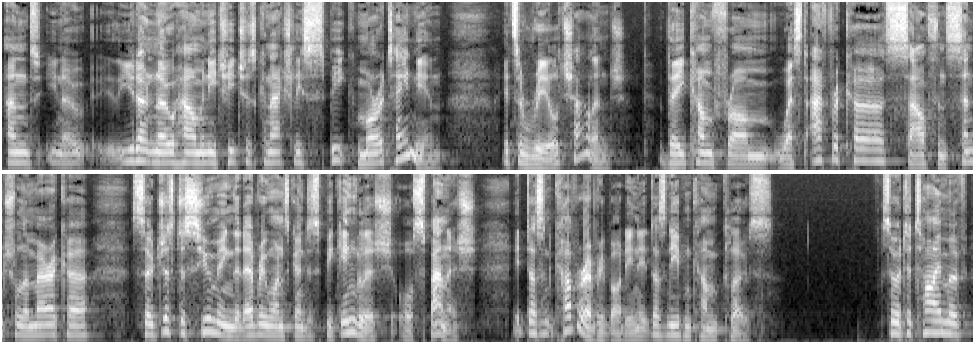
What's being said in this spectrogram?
And, you know, you don't know how many teachers can actually speak Mauritanian. It's a real challenge. They come from West Africa, South and Central America. So just assuming that everyone's going to speak English or Spanish, it doesn't cover everybody and it doesn't even come close. So at a time of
